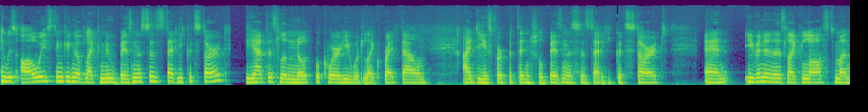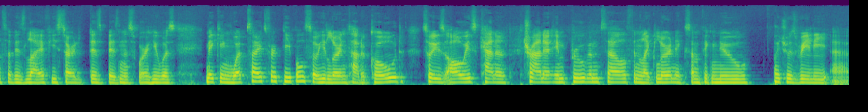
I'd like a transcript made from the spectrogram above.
He was always thinking of like new businesses that he could start. He had this little notebook where he would like write down ideas for potential businesses that he could start and even in his like last months of his life, he started this business where he was making websites for people. So he learned how to code. So he's always kind of trying to improve himself and like learning something new, which was really uh,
